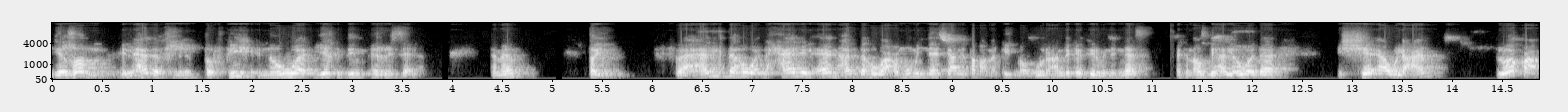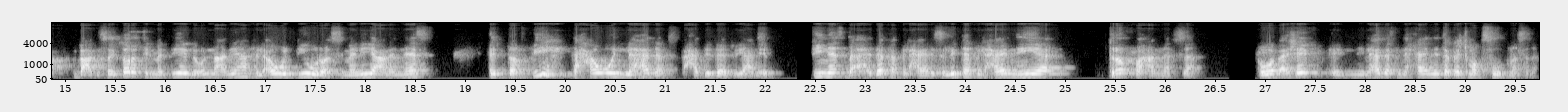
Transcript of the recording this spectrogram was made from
يظل الهدف من الترفيه إن هو يخدم الرسالة. تمام؟ طيب فهل ده هو الحال الآن؟ هل ده هو عموم الناس؟ يعني طبعا أكيد موجود عند كثير من الناس لكن قصدي هل هو ده الشائع والعام؟ الواقع بعد سيطرة المادية اللي قلنا عليها في الأول دي والرأسمالية على الناس الترفيه تحول لهدف بحد ذاته. يعني في ناس بقى هدفها في الحياة رسالتها في الحياة إن هي ترفه عن نفسها. هو بقى شايف إن الهدف من الحياة إن أنت تبقاش مبسوط مثلا.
